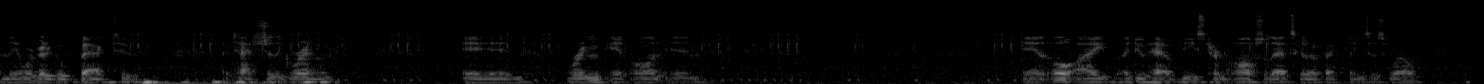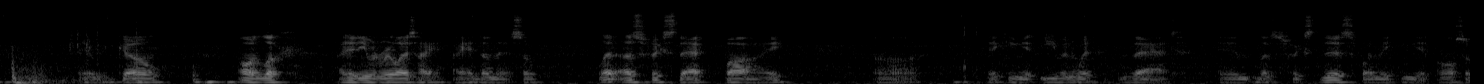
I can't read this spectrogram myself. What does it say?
and then we're going to go back to attach to the ground and bring it on in. And oh, I, I do have these turned off, so that's going to affect things as well. There we go. Oh, and look, I didn't even realize I, I had done that. So let us fix that by uh, making it even with that. And let's fix this by making it also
